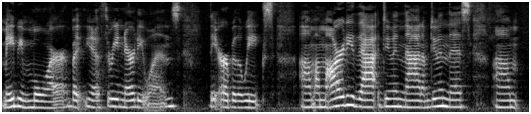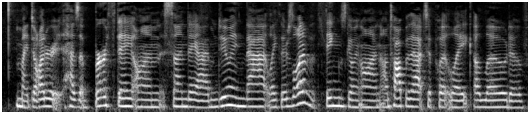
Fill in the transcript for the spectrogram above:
maybe more, but you know, three nerdy ones, the Herb of the Weeks. Um, I'm already that doing that. I'm doing this. Um, my daughter has a birthday on Sunday. I'm doing that. Like, there's a lot of things going on. On top of that, to put like a load of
